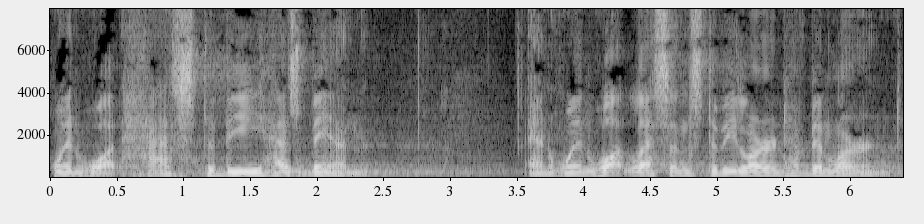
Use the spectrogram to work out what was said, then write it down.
When what has to be has been, and when what lessons to be learned have been learned,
